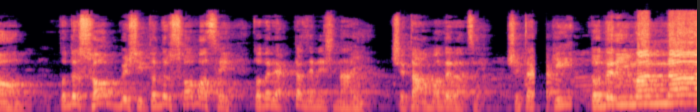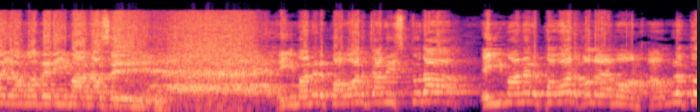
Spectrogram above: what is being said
দল। তোদের সব বেশি, তোদের সব আছে, তোদের একটা জিনিস নাই, সেটা আমাদের আছে। সেটা কি? তোদের ইমান নাই, আমাদের ইমান আছে। এই ইমানের পাওয়ার জানিস তোরা? এই ইমানের পাওয়ার হলো এমন, আমরা তো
